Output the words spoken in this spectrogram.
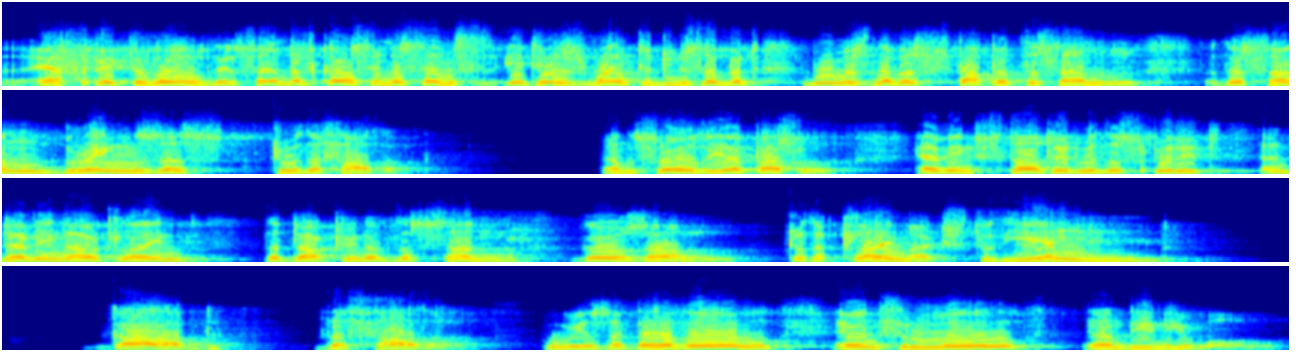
uh, aspect of all this. And of course, in a sense, it is right to do so, but we must never stop at the Son. The Son brings us to the Father. And so the Apostle, having started with the Spirit and having outlined the doctrine of the Son, goes on to the climax, to the end. God the Father, who is above all and through all and in you all.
